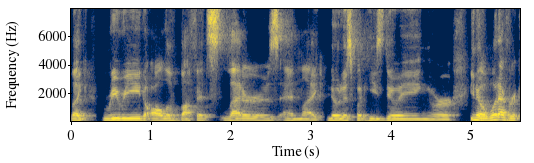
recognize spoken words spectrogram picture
like reread all of buffett's letters and like notice what he's doing or you know whatever.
